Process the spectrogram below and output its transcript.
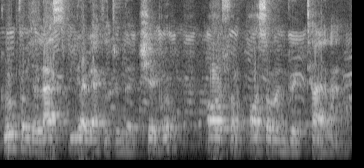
group from the last video I reacted to, the cheer group, all from Awesome and Great Thailand.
